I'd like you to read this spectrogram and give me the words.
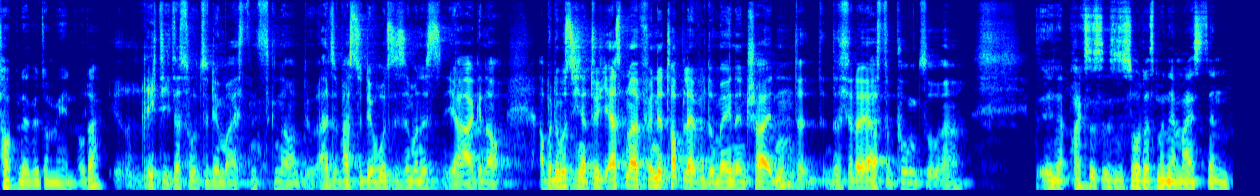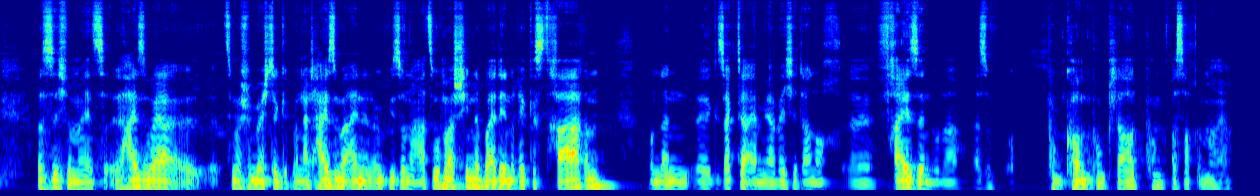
Top-Level-Domain, oder? Richtig, das holst du dir meistens, genau. Also was du dir holst, ist immer das, ja, genau. Aber du musst dich natürlich erstmal für eine Top-Level-Domain entscheiden. Das ist ja der erste Punkt so, ja. In der Praxis ist es so, dass man ja meist dann, was weiß ich, wenn man jetzt äh, Heisenware äh, zum Beispiel möchte, gibt man halt Heisenware ein in irgendwie so eine Art Suchmaschine bei den Registraren und dann äh, sagt er einem ja, welche da noch äh, frei sind oder also .com, .cloud, was auch immer, ja.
